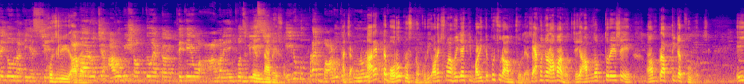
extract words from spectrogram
থেকেও নাকি এসছে। ফজলি আবার। হচ্ছে আরবি শব্দ একটা থেকেও মানে এই ফজলি এই নামে এইরকম প্রায় বারো আচ্ছা আর একটা বড় প্রশ্ন করি। অনেক সময় হয়ে যায় কি বাড়িতে প্রচুর আম চলে আসে। এখন যখন আমার হচ্ছে এই আম দপ্তরে এসে আম প্রাপ্তিটা খুব হচ্ছে। এই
